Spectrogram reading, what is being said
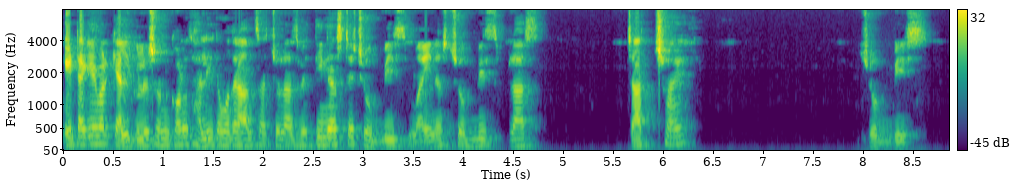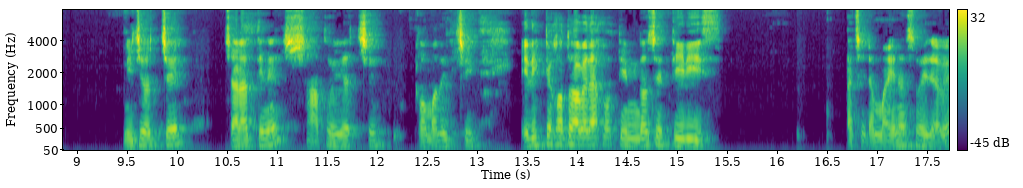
এটাকে এবার ক্যালকুলেশন করো, তাহলেই তোমাদের আনসার চলে আসবে। তিন আসতে চব্বিশ মাইনাস চব্বিশ প্লাস চার ছয়, চব্বিশ। নিচে হচ্ছে চার আর তিনে সাত হয়ে যাচ্ছে কমা দিচ্ছি। এদিকটা কত হবে দেখো? তিন দশে তিরিশ। আচ্ছা এটা মাইনাস হয়ে যাবে।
